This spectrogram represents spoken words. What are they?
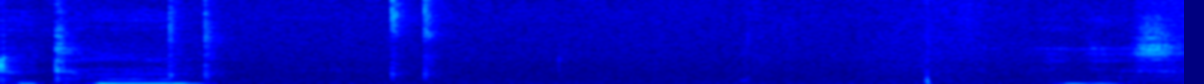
to turn and just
